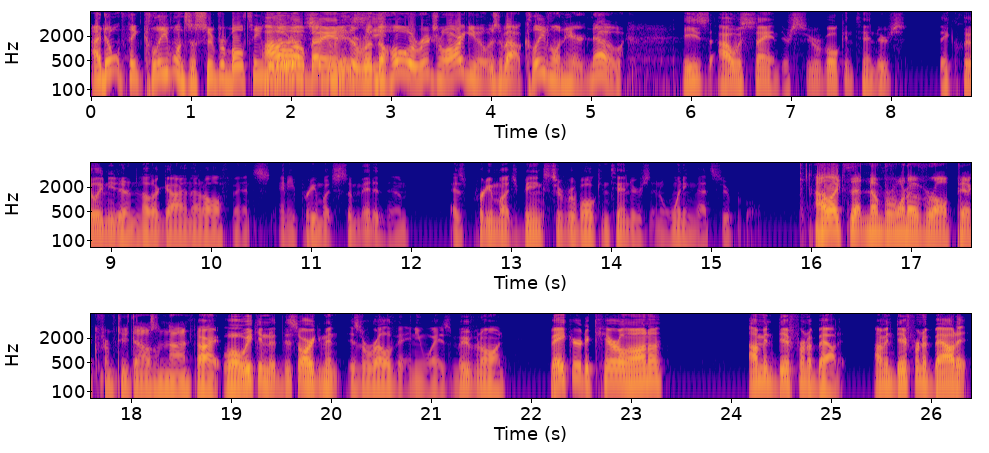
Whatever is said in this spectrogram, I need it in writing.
I don't think Cleveland's a Super Bowl team with All Odell Beckham either. Where the whole original argument was about Cleveland here. No, He's. I was saying they're Super Bowl contenders. They clearly needed another guy in that offense, and he pretty much submitted them as pretty much being Super Bowl contenders and winning that Super Bowl. I liked that number one overall pick from 2009. All right. Well, we can. This argument is irrelevant, anyways. Moving on. Baker to Carolina. I'm indifferent about it. I'm indifferent about it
